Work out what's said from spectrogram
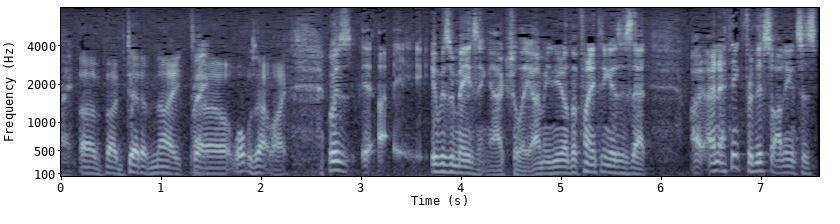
right. of uh, Dead of Night. Right. Uh, what was that like? It was it was amazing, actually. I mean, you know, the funny thing is, is that and I think for this audience, is,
